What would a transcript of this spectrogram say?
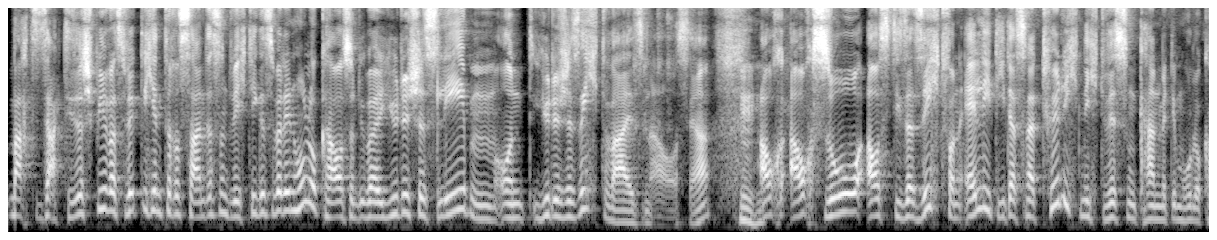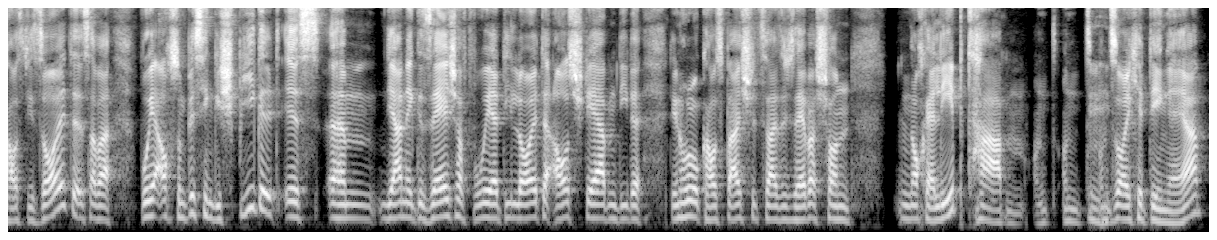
macht, sagt dieses Spiel was wirklich Interessantes und Wichtiges über den Holocaust und über jüdisches Leben und jüdische Sichtweisen aus, ja. Mhm. Auch, auch so aus dieser Sicht von Ellie, die das natürlich nicht wissen kann mit dem Holocaust, die sollte es, aber wo ja auch so ein bisschen gespiegelt ist, ähm, ja, eine Gesellschaft, wo ja die Leute aussterben, die de, den Holocaust beispielsweise selber schon noch erlebt haben und, und, mhm. und solche Dinge, ja.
